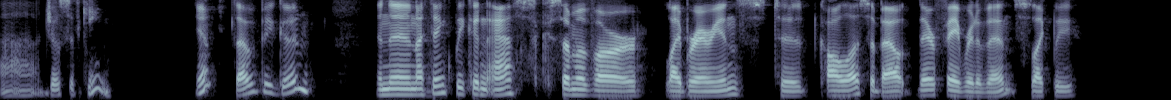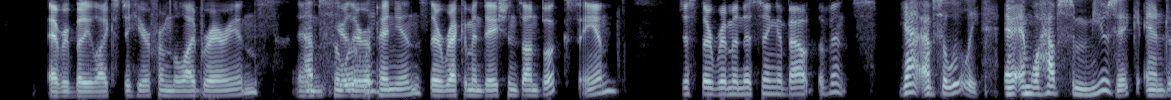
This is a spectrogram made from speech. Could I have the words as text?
uh, Joseph Keehn. Yep, that would be good. And then I think we can ask some of our librarians to call us about their favorite events like we everybody likes to hear from the librarians and hear their opinions, their recommendations on books, and just their reminiscing about events. Yeah, absolutely. And, and we'll have some music, and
